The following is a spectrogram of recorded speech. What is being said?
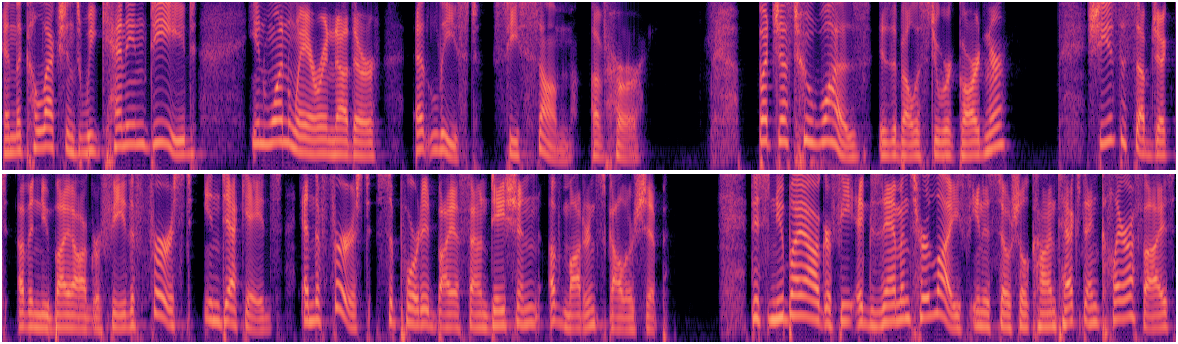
and the collections, we can indeed, in one way or another, at least see some of her. But just who was Isabella Stewart Gardner? She is the subject of a new biography, the first in decades, and the first supported by a foundation of modern scholarship. This new biography examines her life in a social context and clarifies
